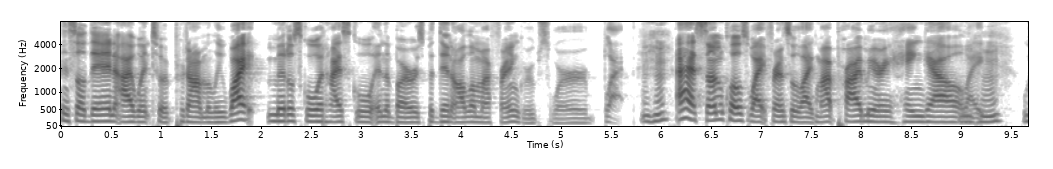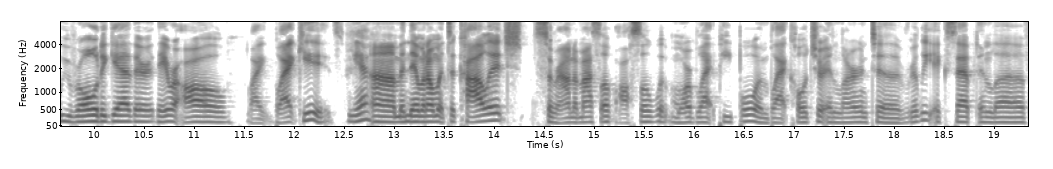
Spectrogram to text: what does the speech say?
And so then I went to a predominantly white middle school and high school in the burbs, but then all of my friend groups were black. Mm-hmm. I had some close white friends, so like my primary hangout, like Mm-hmm. we roll together. They were all like black kids. Yeah. Um, and then when I went to college, surrounded myself also with more black people and black culture, and learned to really accept and love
